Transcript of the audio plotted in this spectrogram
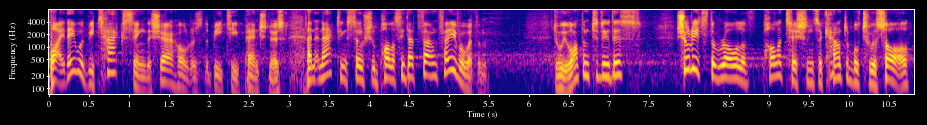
Why, they would be taxing the shareholders, the BT pensioners, and enacting social policy that found favour with them. Do we want them to do this? Surely it's the role of politicians accountable to us all,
